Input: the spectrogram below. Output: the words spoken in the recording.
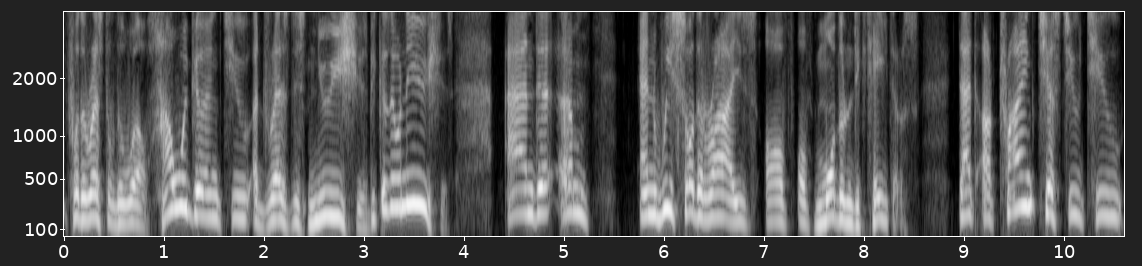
for the rest of the world? How are we going to address these new issues? Because there were new issues, and uh, um, and we saw the rise of of modern dictators that are trying just to to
